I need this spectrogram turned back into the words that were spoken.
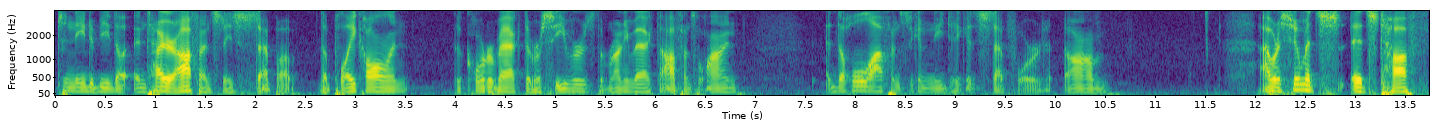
to need to be the entire offense needs to step up. The play calling, the quarterback, the receivers, the running back, the offensive line. The whole offense is going to need to take a step forward. Um, I would assume it's it's tough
